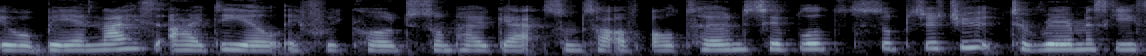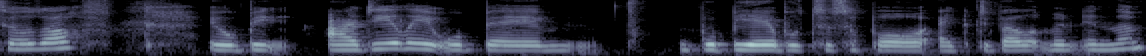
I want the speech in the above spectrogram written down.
it would be a nice ideal if we could somehow get some sort of alternative blood substitute to rear mosquitoes off. It would be ideally it would be would be able to support egg development in them.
